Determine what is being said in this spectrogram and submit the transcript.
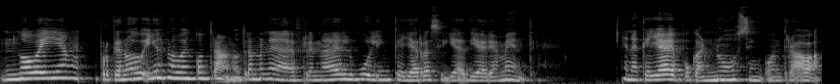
no veían, porque ellos no encontraban otra manera de frenar el bullying que ella recibía diariamente. En aquella época no se encontraba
